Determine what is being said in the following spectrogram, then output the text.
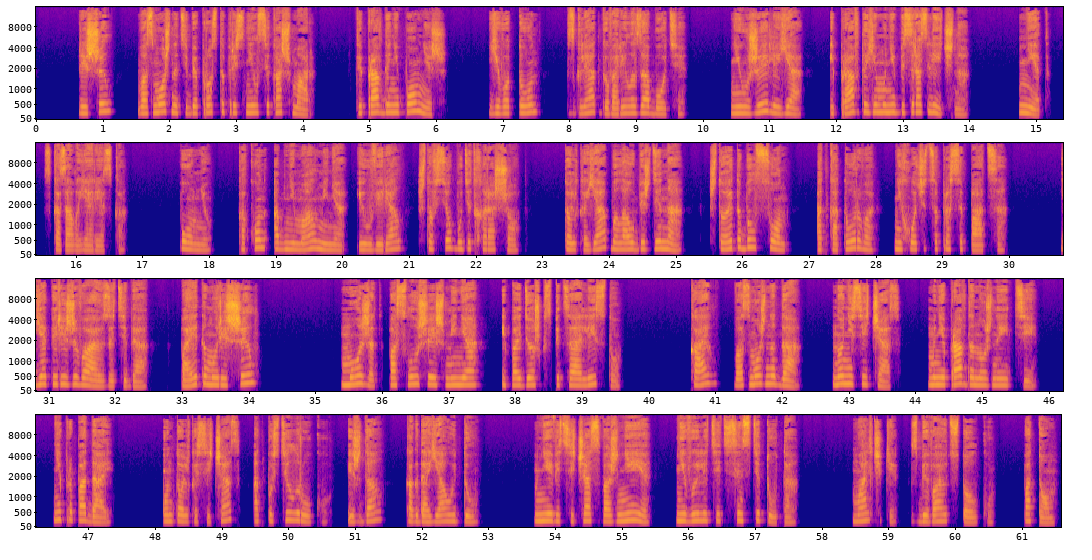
Решил, возможно, тебе просто приснился кошмар. Ты правда не помнишь? Его тон, взгляд говорил о заботе. Неужели я и правда ему не безразлична? Нет, сказала я резко. Помню, как он обнимал меня и уверял, что все будет хорошо. Только я была убеждена, что это был сон, от которого не хочется просыпаться. Я переживаю за тебя, поэтому решил... Может, послушаешь меня и пойдешь к специалисту? Кайл, возможно, да, но не сейчас. Мне правда нужно идти. Не пропадай. Он только сейчас отпустил руку и ждал, когда я уйду. Мне ведь сейчас важнее не вылететь с института. Мальчики сбивают с толку. Потом.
